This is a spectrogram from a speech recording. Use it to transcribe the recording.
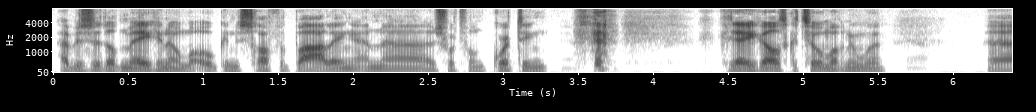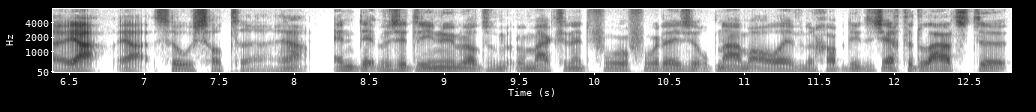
hebben ze dat meegenomen ook in de strafbepaling en een soort van korting gekregen, als ik het zo mag noemen. Ja, ja, ja zo is dat. eh, ja. En de- we zitten hier nu, want we, maakten net voor, voor deze opname al even een grap. Dit is echt het laatste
